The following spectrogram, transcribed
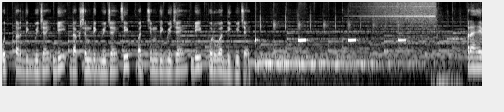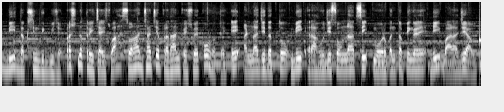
उत्तर दिग्विजय डी दक्षिण दिग्विजय सी पश्चिम दिग्विजय डी पूर्व दिग्विजय. तर आहे बी दक्षिण दिग्विजय. प्रश्न त्रेचाळीसवा स्वराज्याचे प्रधान पेशवे कोण होते? A Annaji Datto B Rahuji Somnath C Morpant Pingale D Balaji Avat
